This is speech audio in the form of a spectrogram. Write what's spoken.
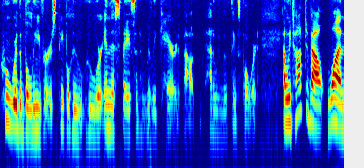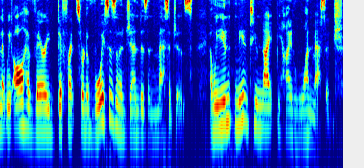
who were the believers, people who, who were in this space and who really cared about how do we move things forward. And we talked about one that we all have very different sort of voices and agendas and messages. And we needed to unite behind one message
